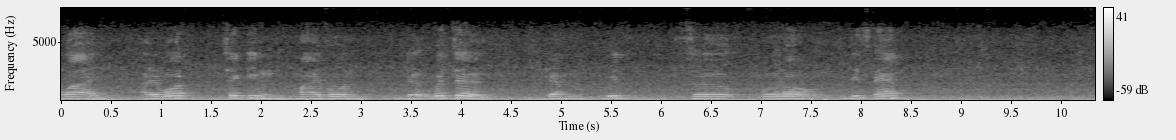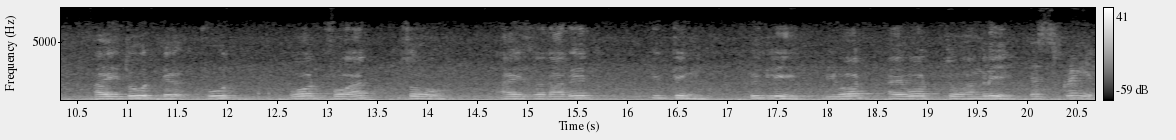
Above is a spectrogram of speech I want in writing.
While I was checking my phone, the waiter came with several dishes. I thought the food was for us, so I started eating quickly because I was so hungry. That's great.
